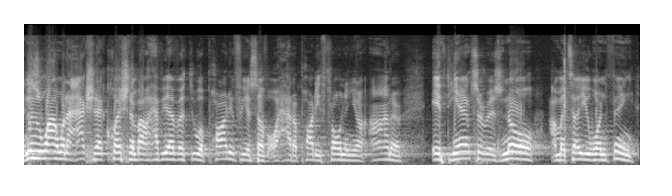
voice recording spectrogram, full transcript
and this is why when I ask you that question about have you ever threw a party for yourself or had a party thrown in your honor, if the answer is no, I'm going to tell you one thing.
